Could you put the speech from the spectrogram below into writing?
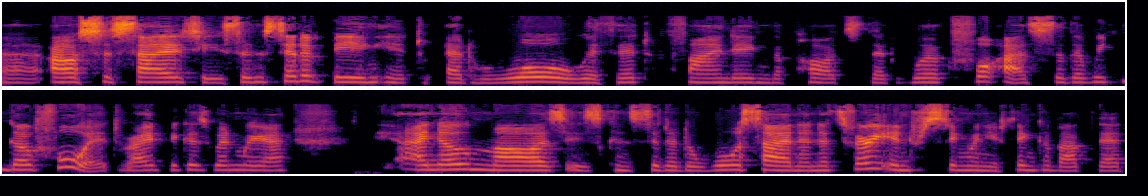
uh, our society. So instead of being it, at war with it, finding the parts that work for us so that we can go forward, right? Because when we are I know Mars is considered a war sign, and it's very interesting when you think about that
